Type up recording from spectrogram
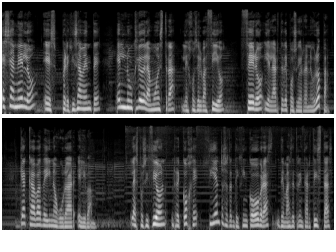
Ese anhelo es, precisamente, el núcleo de la muestra Lejos del Vacío, Cero y el arte de posguerra en Europa, que acaba de inaugurar el IBAM. La exposición recoge 175 obras de más de 30 artistas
